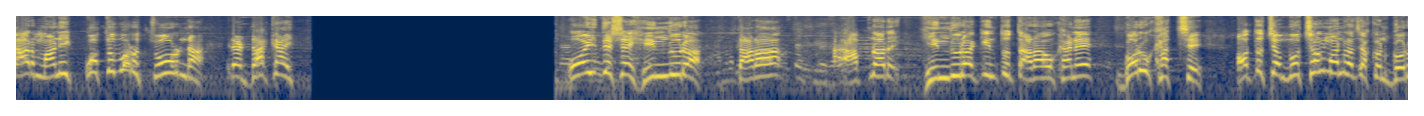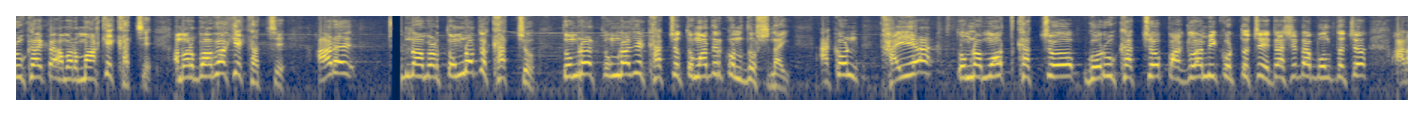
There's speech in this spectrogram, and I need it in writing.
তার মানে কত বড় চোর না, এটা ডাকায় ওই দেশে হিন্দুরা, তারা, আপনার হিন্দুরা কিন্তু তারা ওখানে গরু খাচ্ছে। অথচ মুসলমানরা যখন গরু খায়, আমার মাকে খাচ্ছে, আমার বাবাকে খাচ্ছে। আরে না, আবার তোমরা তো খাচ্ছ। তোমরা তোমরা যে খাচ্ছ, তোমাদের কোনো দোষ নাই। এখন খাইয়া তোমরা মদ খাচ্ছ, গরু খাচ্ছ, পাগলামি করতেছো, এটা সেটা বলতেছো, আর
